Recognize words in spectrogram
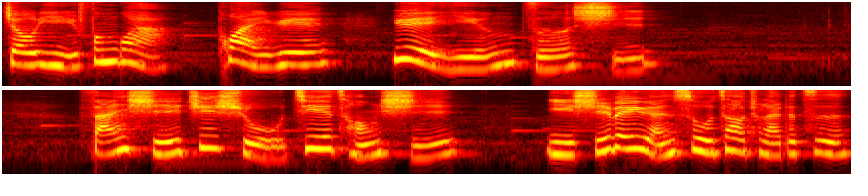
周易风卦彖曰：“月盈则食。”凡食之属，皆从食。以食为元素造出来的字，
